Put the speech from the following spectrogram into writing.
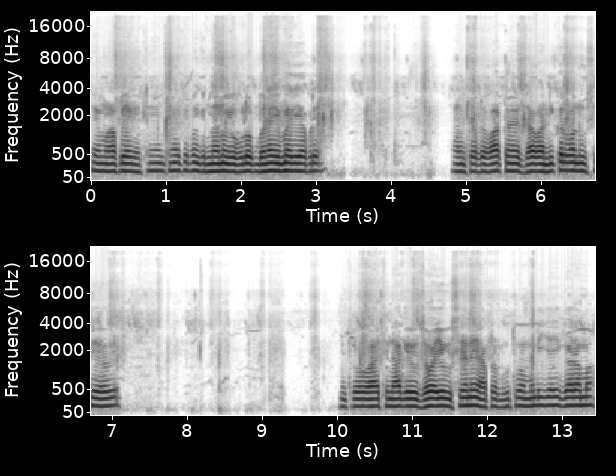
તેમાં આપણે ટ્રેન પણ પણ કે નાનો એવો બ્લોક બનાવી મારી આપણે. કારણ કે આપણે વાંકને જવા નીકળવાનું છે હવે. મિત્રો આથી એવું જવાય એવું છે નહીં, આપણે ગૂંથવા મળી જાય ગારામાં.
